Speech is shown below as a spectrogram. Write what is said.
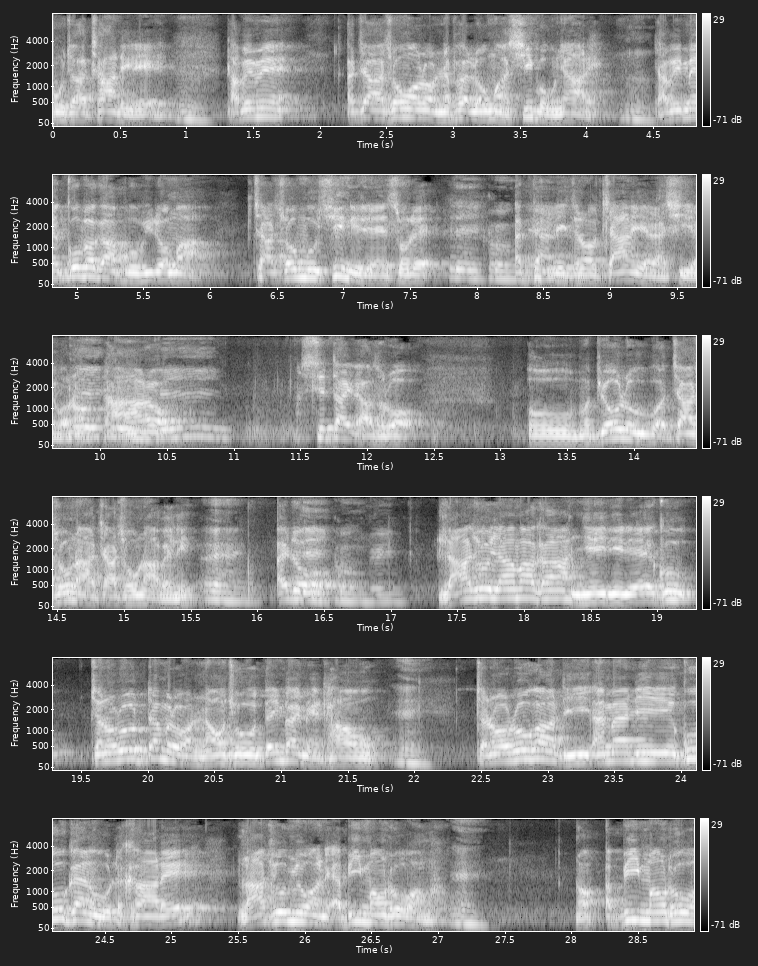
ကိုချချနေတယ်ဒါပေမဲ့ အကြရှုံးကတော့နှစ်ဖက်လုံးမှာရှိပုံရတယ်ဒါပေမဲ့ကိုယ့်ဘက်ကပို့ပြီးတော့မှကြာရှုံးမှုရှိနေတယ်ဆိုတော့အတန်လေးကျွန်တော်ကြားနေရတာရှိရပါတော့ဒါကတော့စစ်တိုက်တာဆိုတော့ဟိုမပြောလို့ဘူးပေါ့ကြာရှုံးတာကြာရှုံးတာပဲလေအဲ့တော့ကုန်ပြီလာချိုရမကညိနေတယ်အခုကျွန်တော်တို့တက်မတော်ကနောင်ချိုသိမ့်ပိုက်မယ်ထားအောင်အင်းကျွန်တော်တို့ကဒီ MND ကိုကန့်ကိုတခါတည်းလာချိုမျိုးကနေအပီမောင်းထုတ်ရမှာအင်း နော်အပီမောင်းထုတ်ရ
